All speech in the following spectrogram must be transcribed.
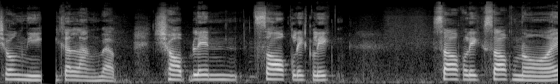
ช่วงนี้กำลังแบบชอบเล่นซอกเล็กๆ ซอกเล็กซอกน้อย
